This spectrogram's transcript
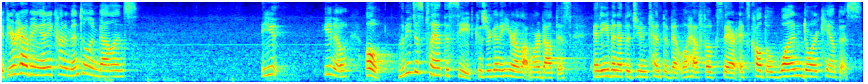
if you're having any kind of mental imbalance, you, you know, oh, let me just plant the seed because you're going to hear a lot more about this. And even at the June 10th event, we'll have folks there. It's called the One Door Campus.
